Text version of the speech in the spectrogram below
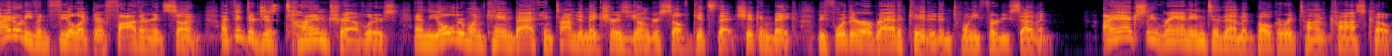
I don't even feel like they're father and son. I think they're just time travelers, and the older one came back in time to make sure his younger self gets that chicken bake before they're eradicated in 2037. I actually ran into them at Boca Raton Costco.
